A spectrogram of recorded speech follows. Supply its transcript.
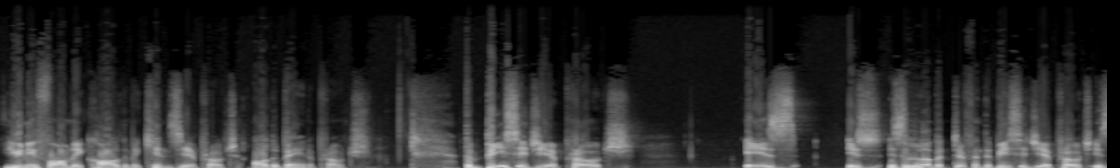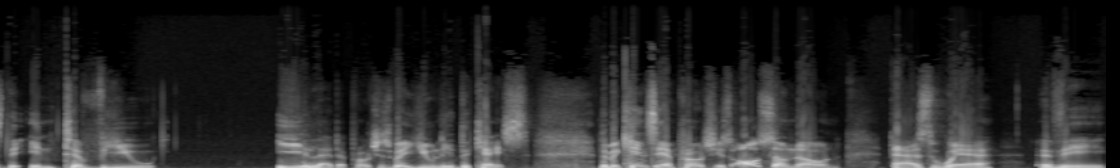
uniformly called the McKinsey approach or the Bain approach. The BCG approach is is is a little bit different. The BCG approach is the interview E led approach, is where you lead the case. The McKinsey approach is also known as where the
